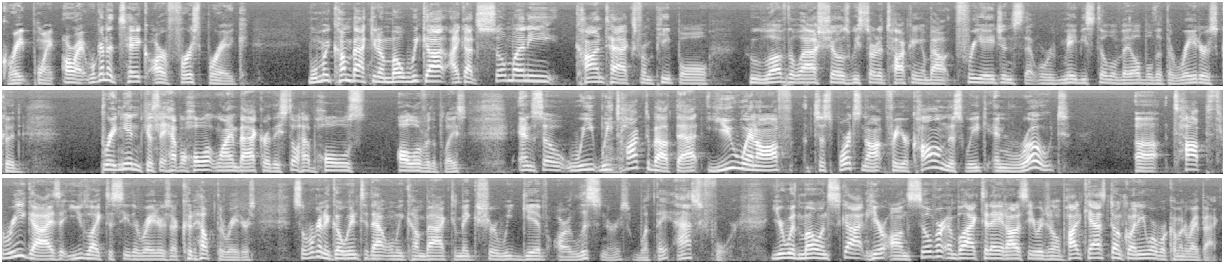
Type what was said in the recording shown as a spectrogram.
Great point. All right, we're going to take our first break. When we come back, you know, Mo, we got I got so many contacts from people who love the last shows. We started talking about free agents that were maybe still available that the Raiders could bring in because they have a hole at linebacker. They still have holes all over the place. And so we we mm-hmm. talked about that. You went off to Sportsnaut for your column this week and wrote uh, top three guys that you'd like to see the Raiders or could help the Raiders. So we're going to go into that when we come back to make sure we give our listeners what they ask for. You're with Mo and Scott here on Silver and Black today at Audacy Original Podcast. Don't go anywhere. We're coming right back.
